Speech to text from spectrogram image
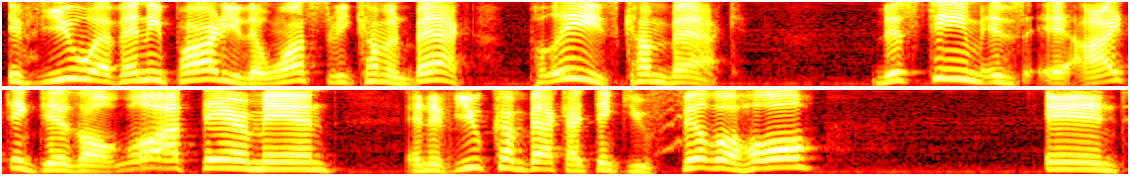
if you have any party that wants to be coming back, please come back. This team is, I think there's a lot there, man. And if you come back, I think you fill a hole and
